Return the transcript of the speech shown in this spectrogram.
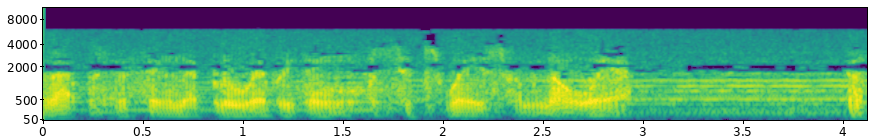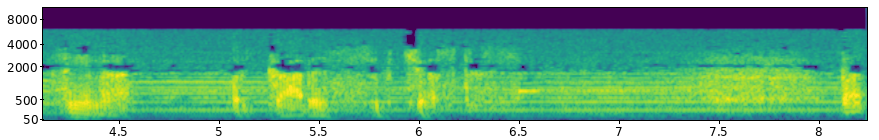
That was the thing that blew everything six ways from nowhere. Athena, the goddess of justice. But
